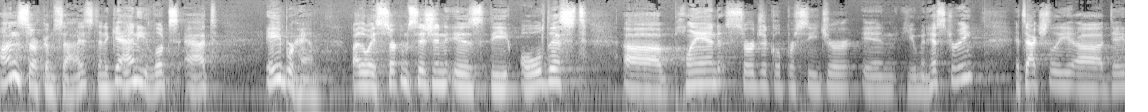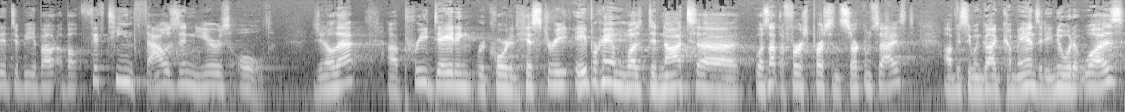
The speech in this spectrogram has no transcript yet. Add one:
uncircumcised? And again, he looks at Abraham. By the way, circumcision is the oldest uh, planned surgical procedure in human history. It's actually uh, dated to be about, about 15,000 years old. Did you know that? Uh, predating recorded history. Abraham was, did not, uh, was not the first person circumcised. Obviously, when God commands it, he knew what it was.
